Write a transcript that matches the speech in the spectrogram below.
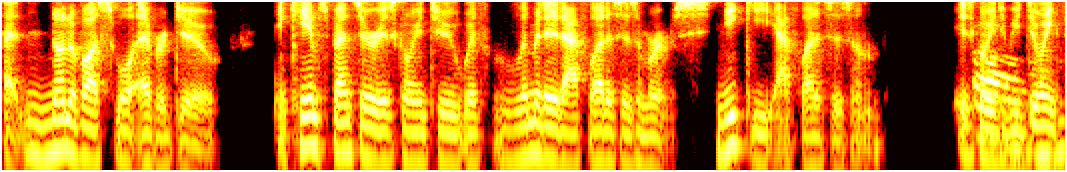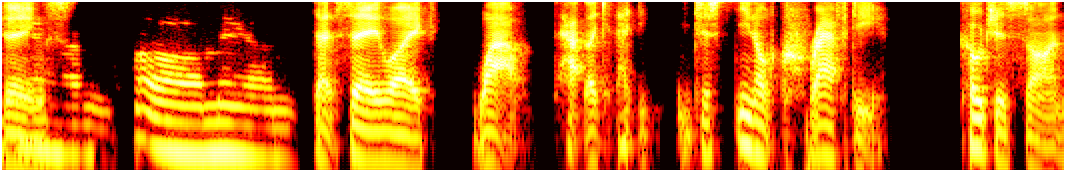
that none of us will ever do. And Cam Spencer is going to, with limited athleticism or sneaky athleticism, is going oh, to be oh, doing man. things. Oh man, that say like, wow, like just you know, crafty, coach's son,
